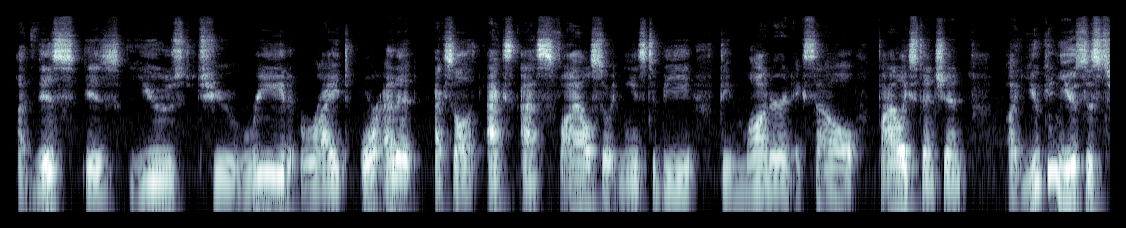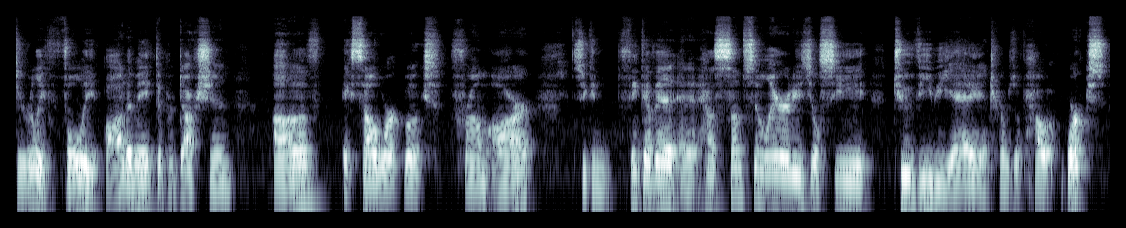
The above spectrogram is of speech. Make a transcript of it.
Uh, this is used to read, write, or edit XLSX files, so it needs to be the modern Excel file extension. Uh, you can use this to really fully automate the production of Excel workbooks from R. So you can think of it, and it has some similarities you'll see to VBA in terms of how it works.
